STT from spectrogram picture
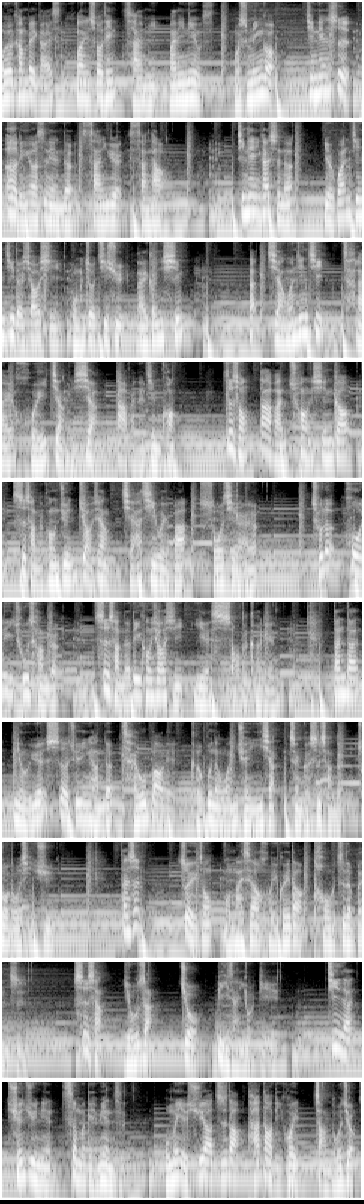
Welcome back, guys！欢迎收听财迷 Money News，我是 Mingo。今天是二零二四年的三月三号。今天一开始呢，有关经济的消息，我们就继续来更新。那讲完经济，再来回讲一下大盘的近况。自从大盘创新高，市场的空军就好像夹起尾巴缩起来了。除了获利出场的，市场的利空消息也少得可怜。单单纽约社区银行的财务暴雷，可不能完全影响整个市场的做多情绪。但是，最终我们还是要回归到投资的本质。市场有涨，就必然有跌。既然选举年这么给面子，我们也需要知道它到底会涨多久。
